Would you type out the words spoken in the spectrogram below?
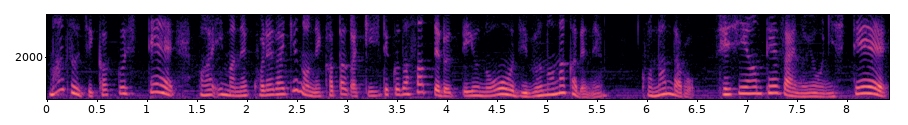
まず自覚して、まあ、今ねこれだけの、ね、方が聞いてくださってるっていうのを自分の中でねこうなんだろう精神安定剤のようにして、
